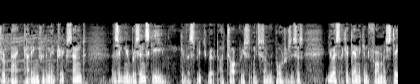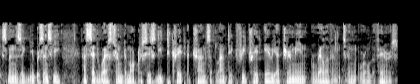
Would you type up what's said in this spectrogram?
Folks. We're back cutting through the matrix. And Zygmunt Brzezinski gave a speech about a talk recently to some reporters. He says, U.S. academic and former statesman Zygmunt Brzezinski has said Western democracies need to create a transatlantic free trade area to remain relevant in world affairs.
